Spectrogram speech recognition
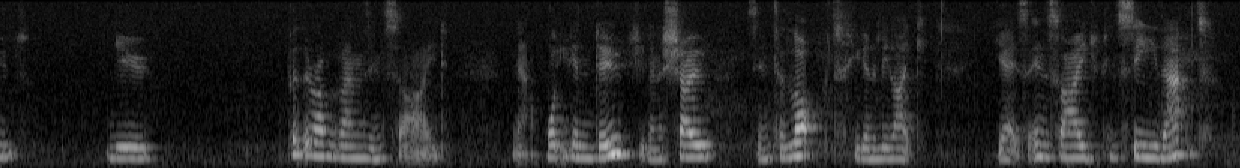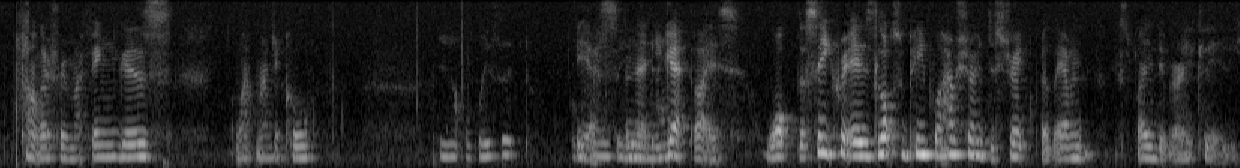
oops, you put the rubber bands inside. Now, what you're going to do is you're going to show it's interlocked. You're going to be like, yeah, it's inside. You can see that. Can't go through my fingers. Not that magical. You're not a wizard. A Yes, wizard, and then you get like this. What the secret is, lots of people have showed this trick, but they haven't explained it very clearly.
